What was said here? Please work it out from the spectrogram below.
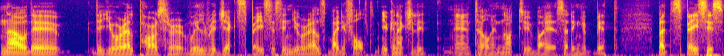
now the the URL parser will reject spaces in URLs by default. You can actually uh, tell it not to by setting a bit, but spaces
